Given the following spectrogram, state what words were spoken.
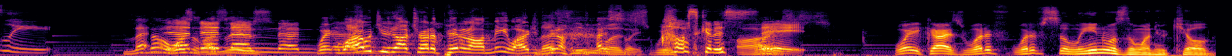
Leslie. Le- No, it wasn't no, Leslie. it was... no, no, Wait, why would you not try to pin it on me? Why would you Leslie pin it on was Leslie? with I was gonna say. us. Wait, guys, what if what if Celine was the one who killed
